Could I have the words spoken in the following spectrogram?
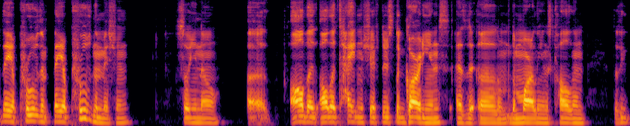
they approve them. They approve the mission. So you know, uh, all the all the Titan shifters, the Guardians, as the um, the Marleyans call them, the,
